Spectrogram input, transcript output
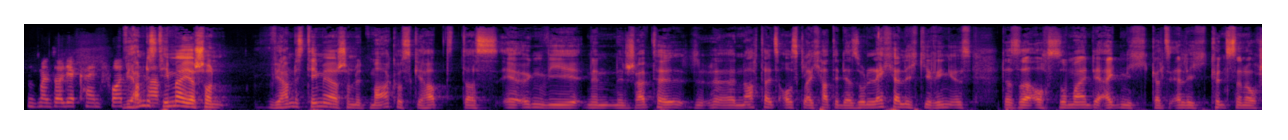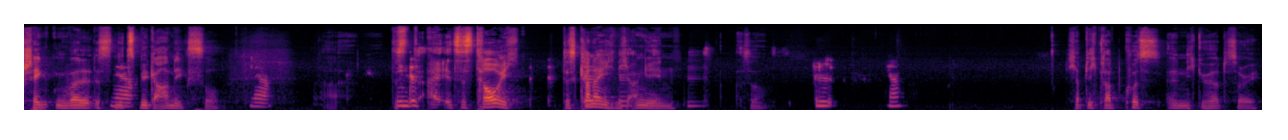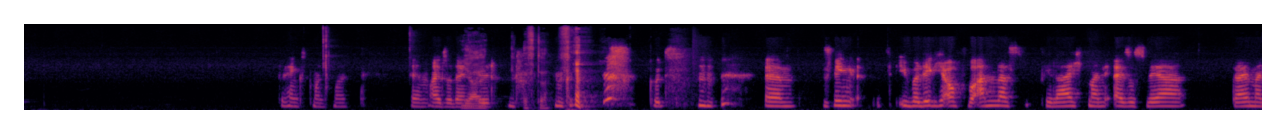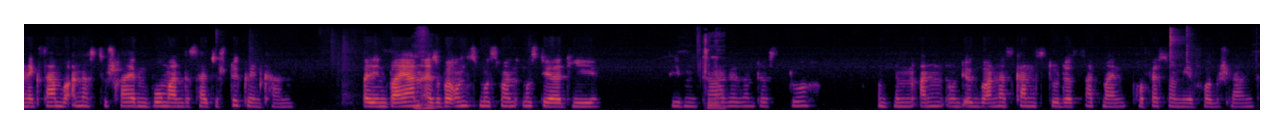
Und man soll ja keinen Vorteil Wir haben das haben. Thema ja schon, wir haben das Thema ja schon mit Markus gehabt, dass er irgendwie einen, einen Schreibteil, äh, Nachteilsausgleich hatte, der so lächerlich gering ist, dass er auch so meinte, eigentlich, ganz ehrlich, könnte es dann auch schenken, weil das Ja. nützt mir gar nichts so. Ja. Das, Ihn das- äh, es ist traurig. Das kann Das- eigentlich nicht angehen. Also, Ja. Ich habe dich gerade kurz äh, nicht gehört, sorry. Du hängst manchmal. Ähm, also dein ja, Bild. öfter. Gut. ähm, deswegen überlege ich auch woanders vielleicht man, also es wäre geil, mein Examen woanders zu schreiben, wo man das halt so stückeln kann. Weil in Bayern, Mhm. also bei uns muss man, musst du ja die sieben Genau. Tage sind das durch und nimm an und irgendwo anders kannst du, das hat mein Professor mir vorgeschlagen,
